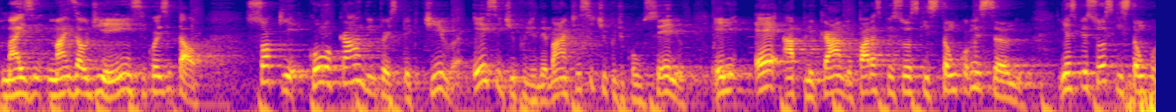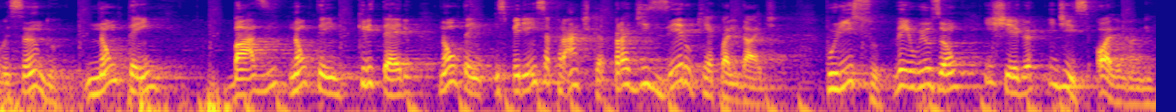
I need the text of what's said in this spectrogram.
mais, mais audiência e coisa e tal. Só que, colocado em perspectiva, esse tipo de debate, esse tipo de conselho, ele é aplicado para as pessoas que estão começando. E as pessoas que estão começando não têm base, não têm critério, não têm experiência prática para dizer o que é qualidade. Por isso, vem o Wilson e chega e diz: Olha, meu amigo,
